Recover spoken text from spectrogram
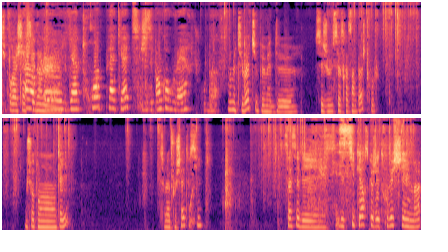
Tu pourras chercher Alors, dans le... euh, Il y a trois plaquettes. Je les ai pas encore ouvertes. Du coup, bah... Non, mais tu vois, tu peux mettre de... C'est joli, ça sera sympa, je trouve. Ou sur ton cahier? Sur la pochette aussi? Ça, c'est des, des stickers que j'ai trouvé chez Emma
